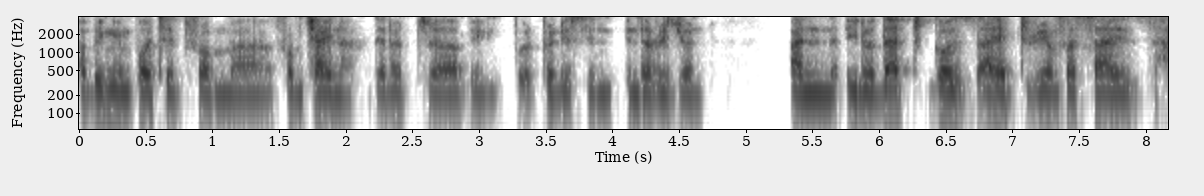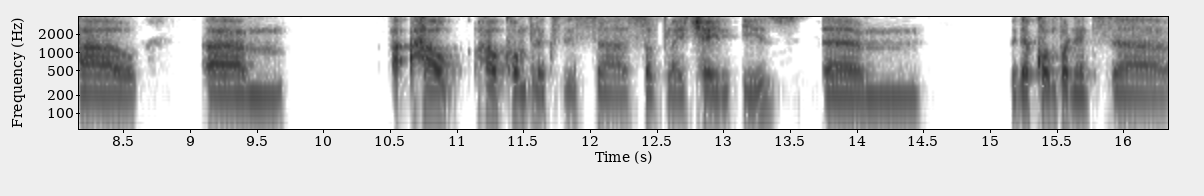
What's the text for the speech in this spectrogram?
are being imported from uh, from China. They're not uh, being produced in, in the region and you know that goes ahead to reemphasize how um, how how complex this uh, supply chain is um, with the components uh,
